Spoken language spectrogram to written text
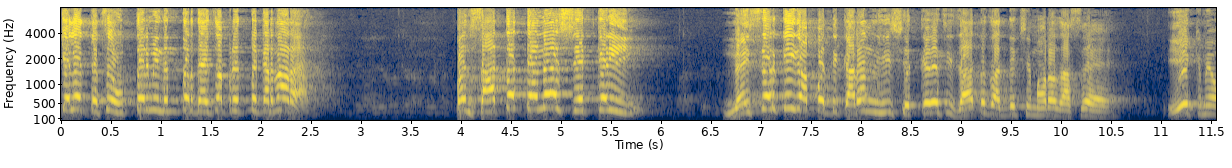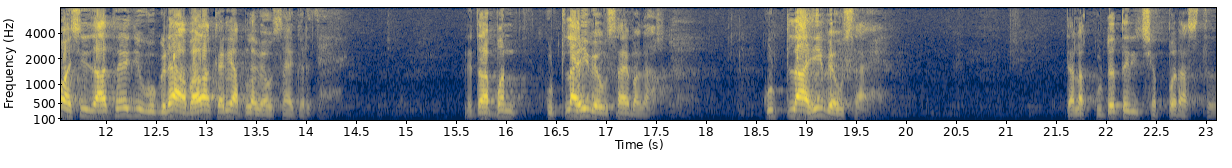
केले त्याचे उत्तर मी नंतर द्यायचा प्रयत्न करणार आहे. पण सातत्यानं शेतकरी नैसर्गिक आपत्ती कारण ही शेतकऱ्याची जातच अध्यक्ष महाराज असं आहे एकमेव अशी जात आहे जी उघड्या आबाळाखाली आपला व्यवसाय करते. नाही तर आपण कुठलाही व्यवसाय बघा कुठलाही व्यवसाय त्याला कुठंतरी छप्पर असतं.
